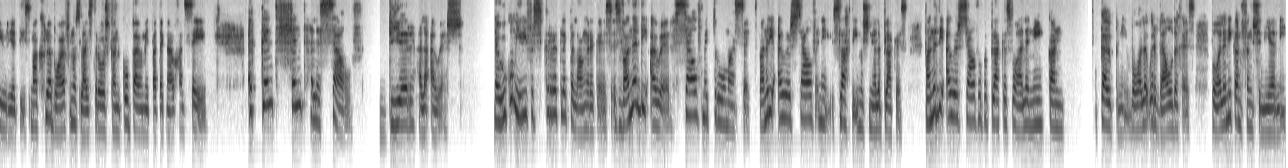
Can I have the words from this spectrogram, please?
teoreties, maar ek glo baie van ons luisteraars kan kophou met wat ek nou gaan sê. 'n Kind vind hulle self deur hulle ouers. Nou hoekom hierdie verskriklik belangrik is, is wanneer die ouer self met trauma sit, wanneer die ouer self in 'n slegte emosionele plek is, wanneer die ouer self op 'n plek is waar hulle nie kan cope nie, waar hulle oorweldig is, waar hulle nie kan funksioneer nie,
